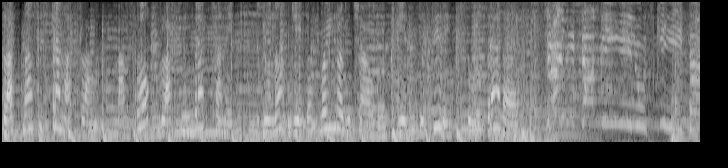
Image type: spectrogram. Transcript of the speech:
vlastná sestra masla. Maslo vlastný brat Sany. Juno dieťa svojich rodičov. Jedzte syry, sú zdravé. Vitamínu skýtá,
